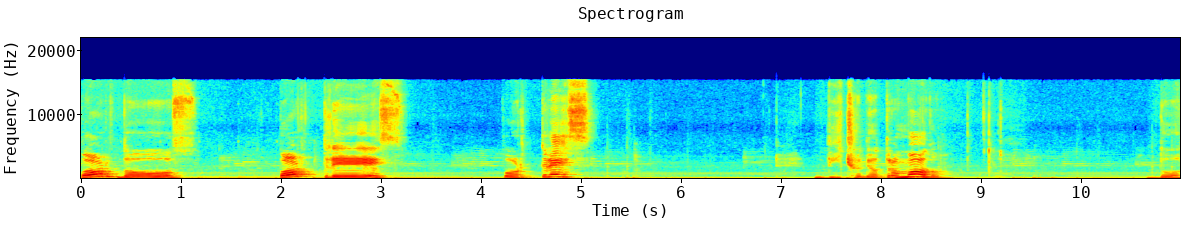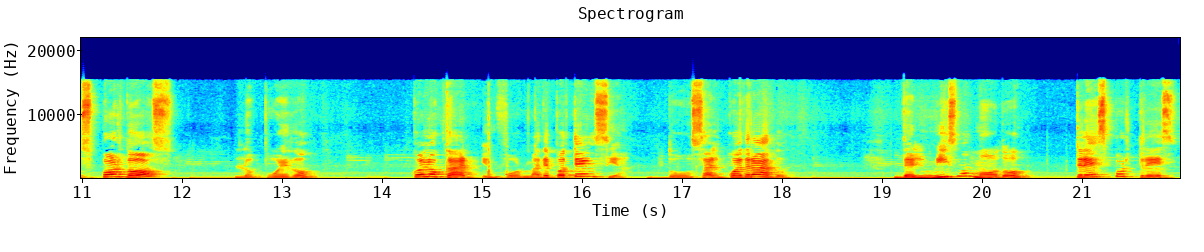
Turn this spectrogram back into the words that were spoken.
por 2 por 3 por 3. Dicho de otro modo, 2 por 2 lo puedo colocar en forma de potencia, 2 al cuadrado. Del mismo modo, 3 por 3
